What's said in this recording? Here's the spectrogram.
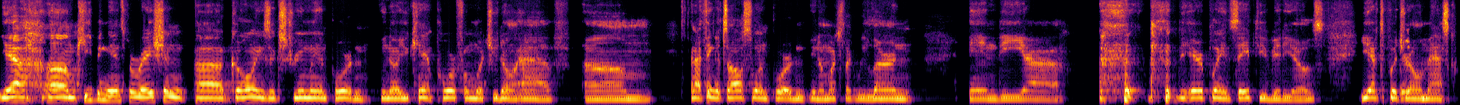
Yeah, um, keeping the inspiration uh, going is extremely important. You know, you can't pour from what you don't have, um, and I think it's also important. You know, much like we learn in the uh, the airplane safety videos, you have to put your own mask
